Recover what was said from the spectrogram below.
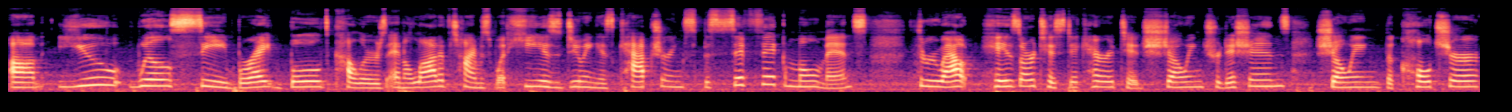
um, you will see bright, bold colors. And a lot of times, what he is doing is capturing specific moments throughout his artistic heritage, showing traditions, showing the culture,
